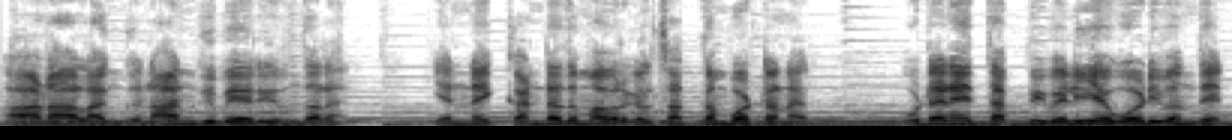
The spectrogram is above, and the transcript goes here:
ஆனால் அங்கு நான்கு பேர் இருந்தனர். என்னை கண்டதும் அவர்கள் சத்தம் போட்டனர். உடனே தப்பி வெளியே ஓடி வந்தேன்.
